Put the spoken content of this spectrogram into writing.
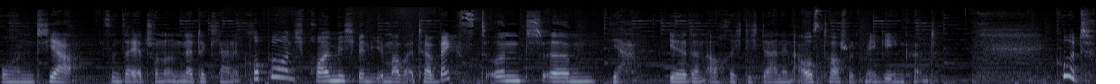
Und ja, sind da jetzt schon eine nette kleine Gruppe und ich freue mich, wenn die immer weiter wächst und ähm, ja, ihr dann auch richtig da in den Austausch mit mir gehen könnt. Gut,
